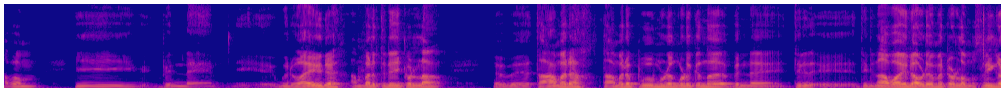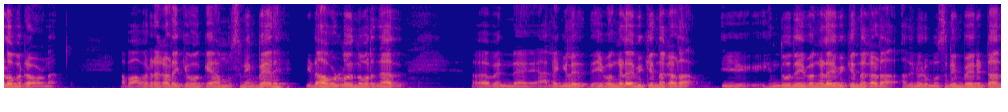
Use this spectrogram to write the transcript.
അപ്പം ഈ പിന്നെ ഗുരുവായൂർ അമ്പലത്തിലേക്കുള്ള താമര താമരപ്പൂ മുഴുവൻ കൊടുക്കുന്നത് പിന്നെ തിരു തിരുനാവായൂരും അവിടെ മറ്റുള്ള മുസ്ലിങ്ങളും മറ്റുമാണ്. അപ്പോൾ അവരുടെ കടയ്ക്കുമൊക്കെ ആ മുസ്ലിം പേര് ഇടാവുള്ളൂ എന്ന് പറഞ്ഞാൽ പിന്നെ അല്ലെങ്കിൽ ദൈവങ്ങളെ വിൽക്കുന്ന കട ഈ ഹിന്ദു ദൈവങ്ങളെ വിൽക്കുന്ന കട അതിനൊരു മുസ്ലിം പേരിട്ടാൽ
